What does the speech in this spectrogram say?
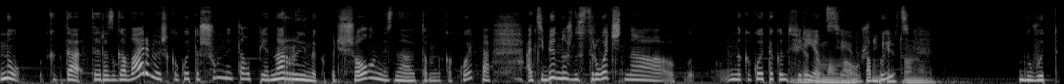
Ну, когда ты разговариваешь в какой-то шумной толпе, на рынок пришел, не знаю, там на какой-то, а тебе нужно срочно на какой-то Я думал, конференции побыть. это умеют. Ну вот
